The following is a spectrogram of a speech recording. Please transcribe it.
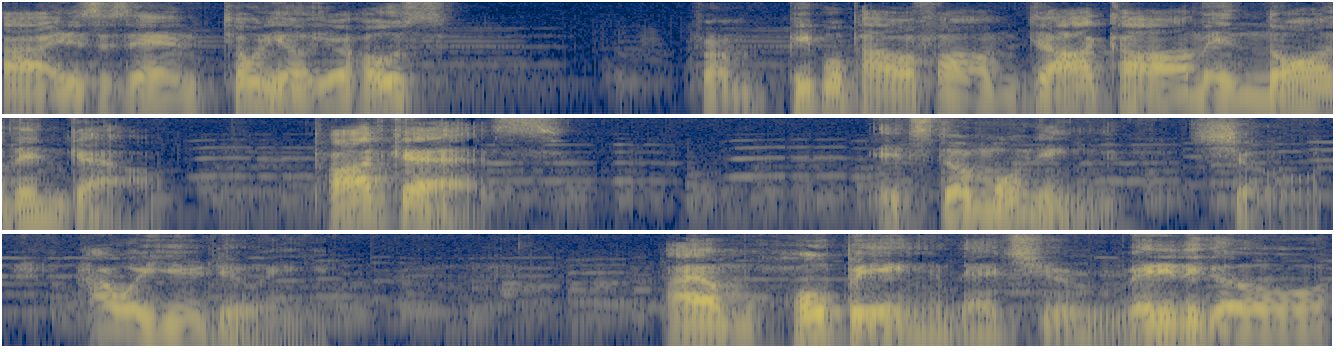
Hi, this is Antonio, your host from PeoplePowerFarm.com in Northern Cal. Podcast. It's the morning show. How are you doing? I am hoping that you're ready to go.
